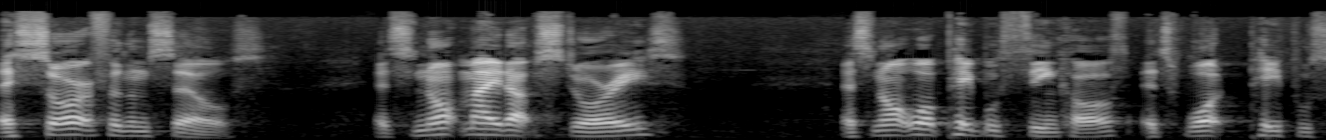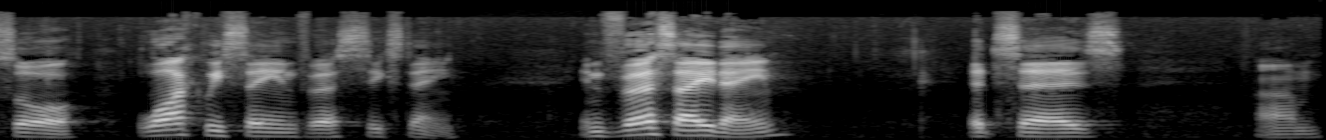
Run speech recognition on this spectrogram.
They saw it for themselves. It's not made up stories. It's not what people think of, it's what people saw, like we see in verse 16. In verse 18, it says, um,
